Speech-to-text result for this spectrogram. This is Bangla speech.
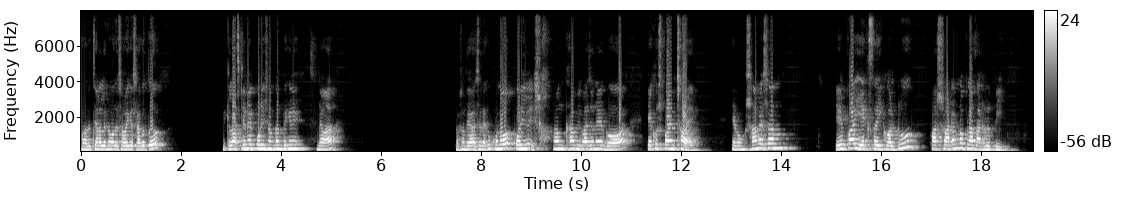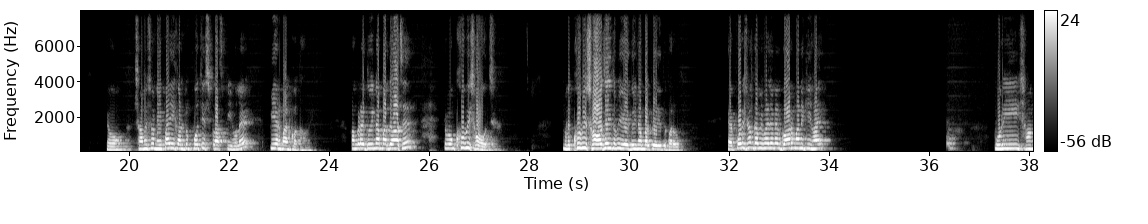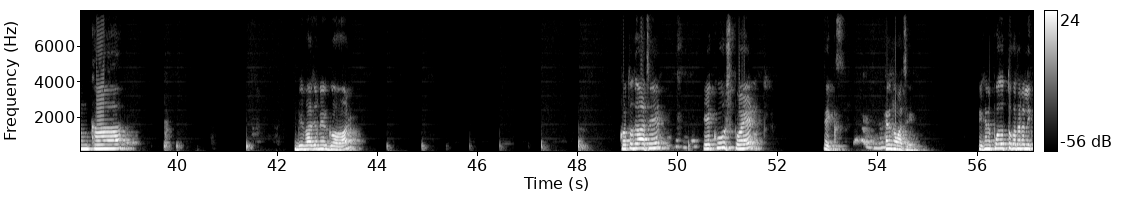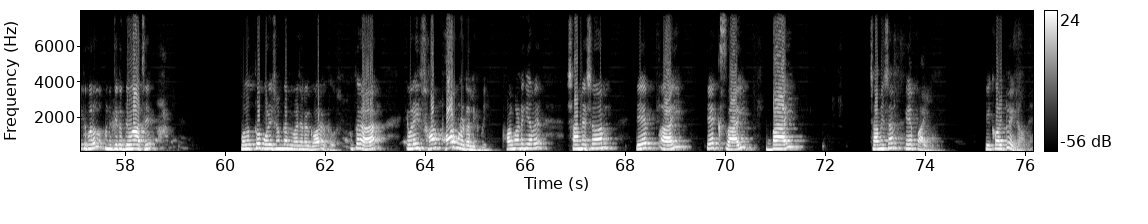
আমাদের চ্যানেলে তোমাদের সবাইকে স্বাগত। ক্লাস টেনের পরিসংখ্যান থেকে নেওয়া। প্রশ্ন দেওয়া আছে, দেখো, কোনো পরিসংখ্যা বিভাজনের গড় একুশ পয়েন্ট ছয় এবং summation f i x i equal to পাঁচশো আটান্ন প্লাস আঠেরো পি এবং summation f i equal to পঁচিশ প্লাস পি হলে পি এর মান কত হবে? অঙ্কটায় দুই নাম্বার দেওয়া আছে এবং খুবই সহজ। মানে খুবই সহজেই তুমি এই দুই নাম্বার পেয়ে যেতে পারো। পরিসংখ্যা বিভাজনের গড় মানে কি হয়? পরিসংখ্যা বিভাজনের গড় কত দেওয়া আছে? একুশ পয়েন্ট এক্স। এরকম আছে। এখানে প্রদত্ত কথাটা লিখতে পারো মানে যেটা দেওয়া আছে। প্রদত্ত পরিসংখ্যা বিভাজনের গড় এত। সুতরাং এবার এই ফর্মুলাটা লিখবে। ফর্মুলাটা কি হবে? Summation f i x i by summation f i equal to এটা হবে।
